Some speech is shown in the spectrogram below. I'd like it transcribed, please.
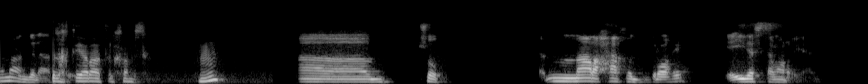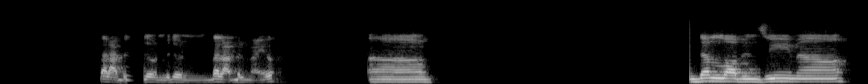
ما عندنا الاختيارات الخمسة. آه شوف ما راح آخذ بروهي إذا استمر يعني. بلعب بدون بدون بلعب بالمعيوف آه عبد الله بنزيما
